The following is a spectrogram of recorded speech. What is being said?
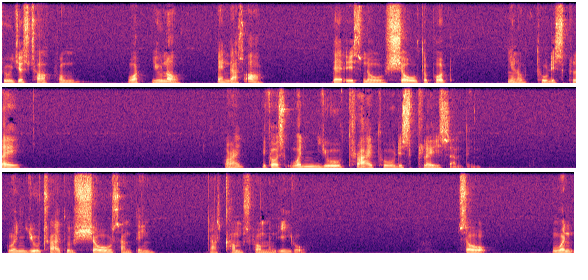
you just talk from what you know, and that's all. There is no show to put, you know, to display. All right? Because when you try to display something, when you try to show something, that comes from an ego. So when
